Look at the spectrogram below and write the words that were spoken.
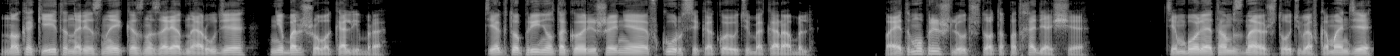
Но какие-то нарезные казнозарядные орудия небольшого калибра. Те, кто принял такое решение, в курсе, какой у тебя корабль. Поэтому пришлют что-то подходящее. Тем более там знают, что у тебя в команде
